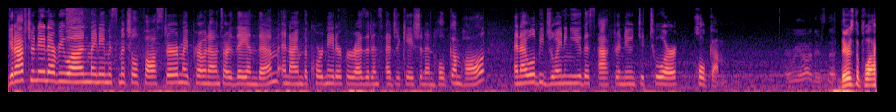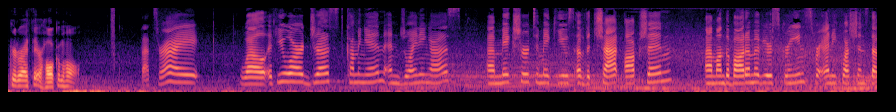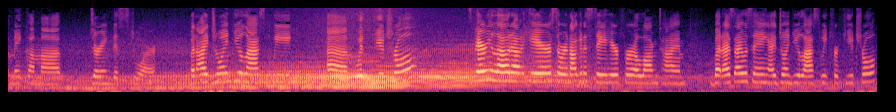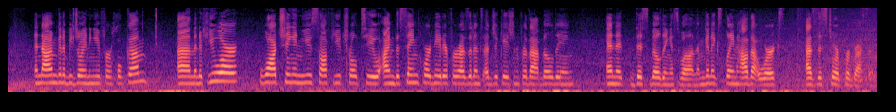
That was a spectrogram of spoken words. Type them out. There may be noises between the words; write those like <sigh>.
Good afternoon, everyone. My name is Mitchell Foster. My pronouns are they and them, and I'm the coordinator for residence education in Holcombe Hall. And I will be joining you this afternoon to tour Holcombe. There we are. There's the, there's the placard right there, Holcombe Hall. That's right. Well, if you are just coming in and joining us, um, make sure to make use of the chat option um, on the bottom of your screens for any questions that may come up during this tour. But I joined you last week um, with Futrall. It's very loud out here, so we're not going to stay here for a long time. But as I was saying, I joined you last week for Futrall, and now I'm going to be joining you for Holcombe. Um, and if you are watching and you saw Futrall too, I'm the same coordinator for residence education for that building and it, this building as well. And I'm going to explain how that works as this tour progresses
